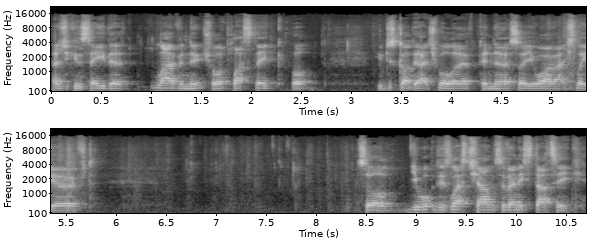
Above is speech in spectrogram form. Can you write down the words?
As you can see the live and neutral are plastic but you've just got the actual earth pin there so you are actually earthed. So you, there's less chance of any static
